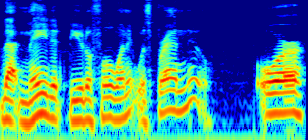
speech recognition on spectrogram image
that made it beautiful when it was brand new. Or,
